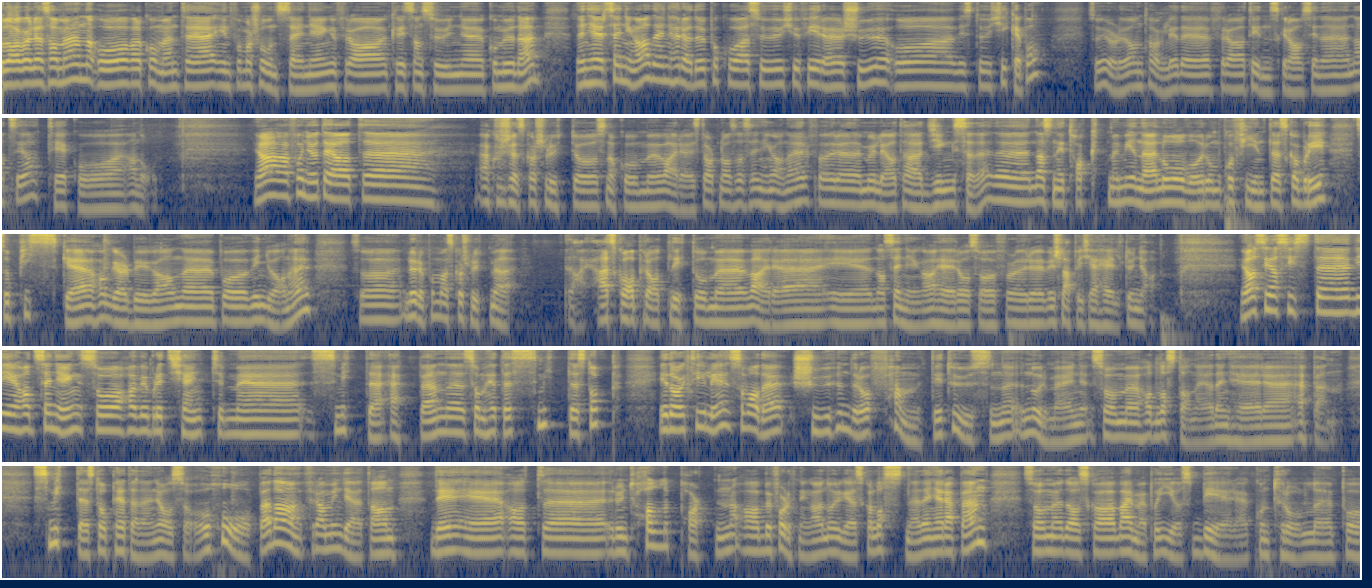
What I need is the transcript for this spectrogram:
God dag, alle sammen, og velkommen til informasjonssending fra Kristiansund kommune. Denne sendinga den hører du på KSU247, og hvis du kikker på, så gjør du antagelig det fra Tidens Grav sine nettsider, tk.no. Ja, jeg har funnet ut det at eh, jeg kanskje skal slutte å snakke om været i starten av sendingene her, for det er mulig at jeg jinxer det. Det er nesten i takt med mine lover om hvor fint det skal bli. Så pisker haglbygene eh, på vinduene her. Så lurer på om jeg skal slutte med det. Nei, jeg skal prate litt om eh, været i denne sendinga her også, for vi slipper ikke helt unna. Ja, siden sist eh, vi hadde sending, så har vi blitt kjent med smitteappen eh, som heter Smittestopp. I dag tidlig så var det 750 000 nordmenn som hadde lasta ned denne eh, appen. Smittestopp heter den altså. Og håpet da fra myndighetene det er at eh, rundt halvparten av befolkninga i Norge skal laste ned denne appen, som da skal være med på å gi oss bedre kontroll på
